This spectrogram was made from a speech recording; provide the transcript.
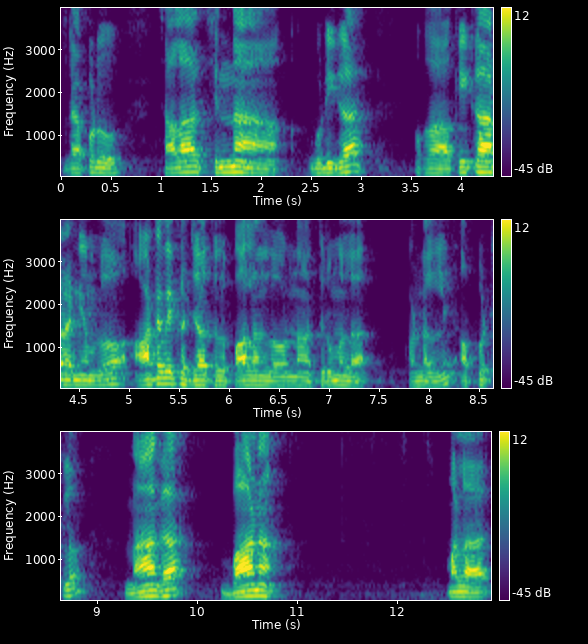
అంటే అప్పుడు చాలా చిన్న గుడిగా ఒక కీకారణ్యంలో ఆటవిక జాతుల పాలనలో ఉన్న తిరుమల కొండల్ని అప్పట్లో నాగ బాణ మళ్ళా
